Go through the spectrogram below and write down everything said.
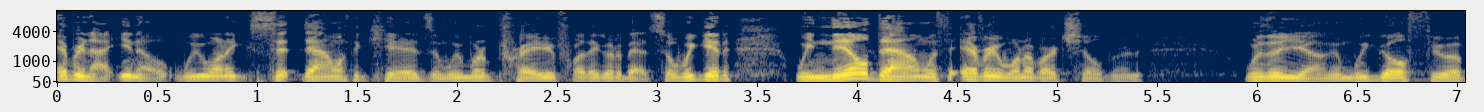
every night. You know, we want to sit down with the kids and we want to pray before they go to bed. So we get, we kneel down with every one of our children when they're young and we go through a,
